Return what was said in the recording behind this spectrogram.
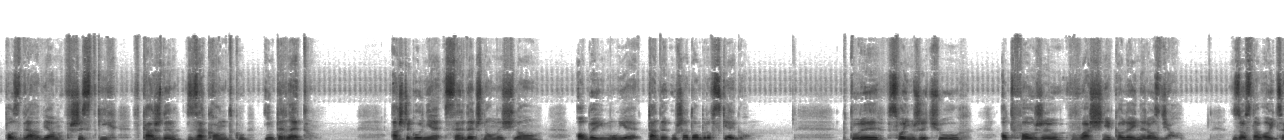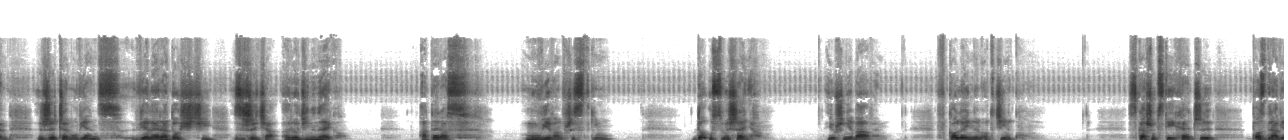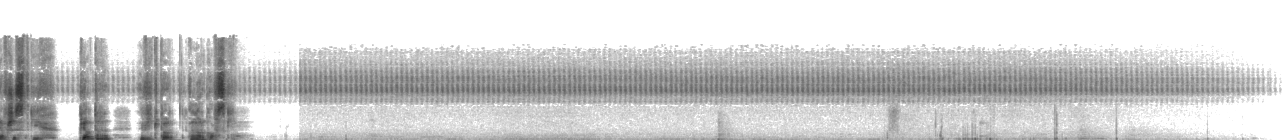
Pozdrawiam wszystkich w każdym zakątku internetu. A szczególnie serdeczną myślą obejmuję Tadeusza Dąbrowskiego, który w swoim życiu otworzył właśnie kolejny rozdział. Został ojcem. Życzę mu więc wiele radości z życia rodzinnego. A teraz mówię Wam wszystkim do usłyszenia już niebawem w kolejnym odcinku. Z Kaszubskiej Heczy pozdrawia wszystkich Piotr Wiktor Lorkowski.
